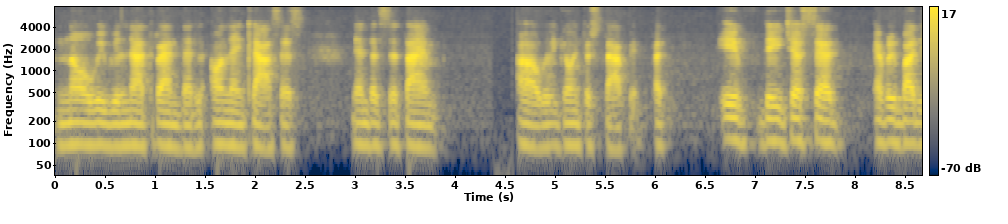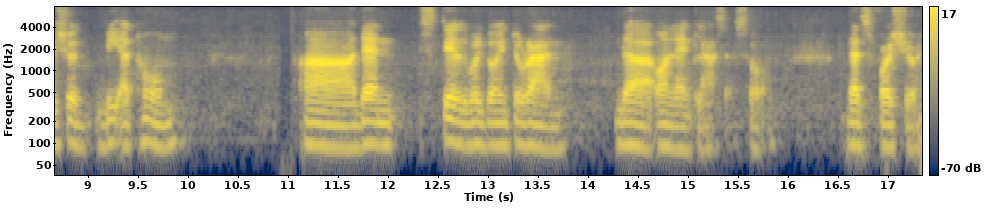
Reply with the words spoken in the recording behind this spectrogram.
no we will not run the online classes. Then that's the time uh, we're going to stop it. But if they just said everybody should be at home, uh, then still we're going to run the online classes. So that's for sure.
